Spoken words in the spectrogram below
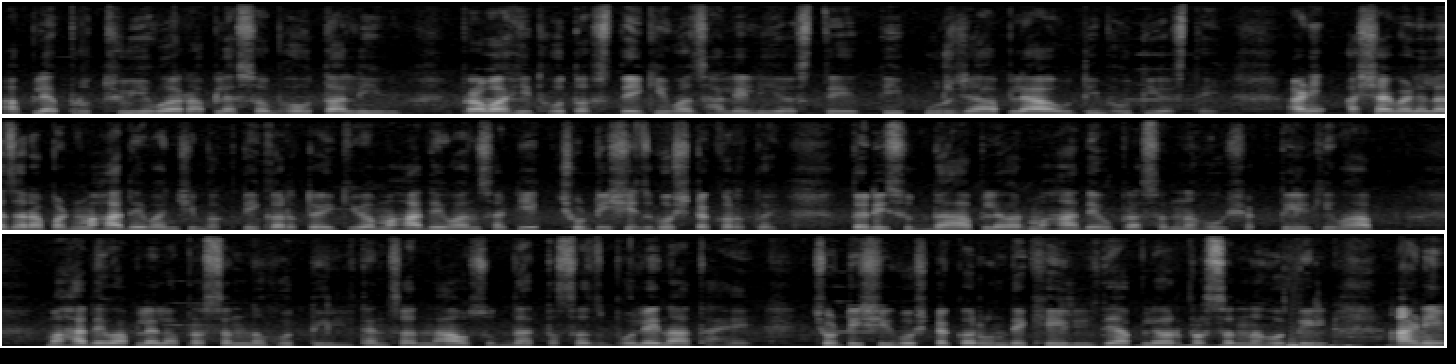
आपल्या पृथ्वीवर आपल्या सभोवताली प्रवाहित होत असते किंवा झालेली असते ती ऊर्जा आपल्या अवतीभोवती असते. आणि अशा वेळेला जर आपण महादेवांची भक्ती करतोय किंवा महादेवांसाठी एक छोटीशीच गोष्ट करतोय तरीसुद्धा आपल्यावर महादेव प्रसन्न होऊ शकतील किंवा आप- महादेव आपल्याला प्रसन्न होतील. त्यांचं नावसुद्धा तसंच भोलेनाथ आहे. छोटीशी गोष्ट करून देखील ते आपल्यावर प्रसन्न होतील. आणि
